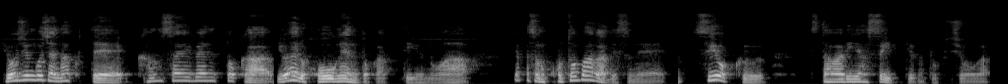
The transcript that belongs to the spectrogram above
標準語じゃなくて関西弁とか、いわゆる方言とかっていうのは、やっぱその言葉がですね、強く伝わりやすいっていうの特徴が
